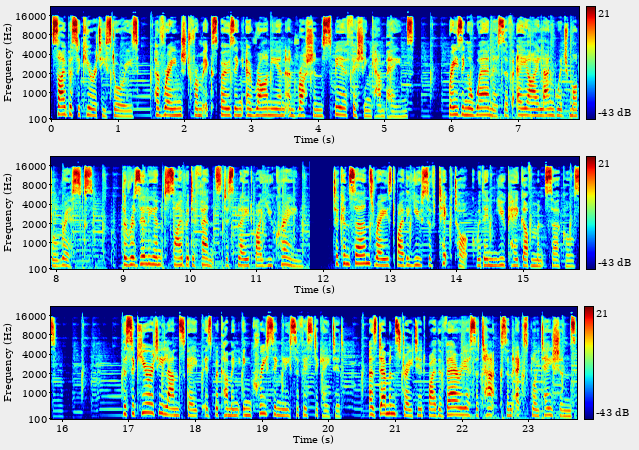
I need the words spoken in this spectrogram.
Cybersecurity stories have ranged from exposing Iranian and Russian spear phishing campaigns, raising awareness of AI language model risks, the resilient cyber defense displayed by Ukraine, to concerns raised by the use of TikTok within UK government circles. The security landscape is becoming increasingly sophisticated as demonstrated by the various attacks and exploitations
